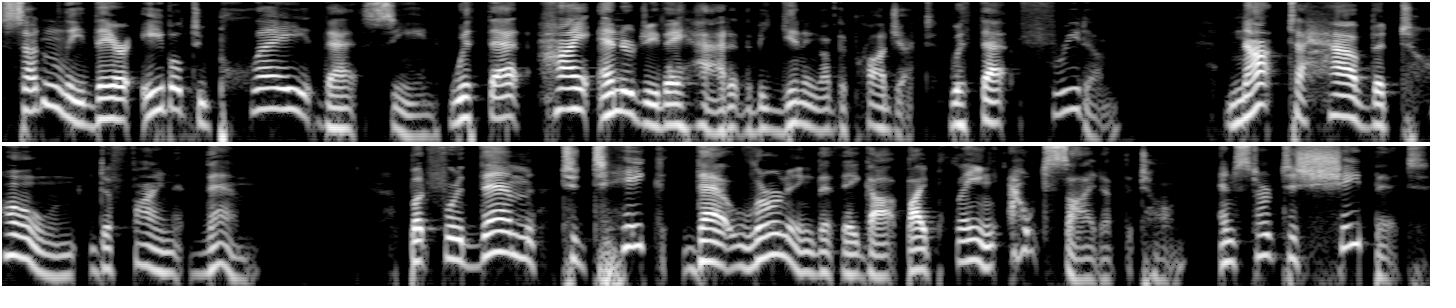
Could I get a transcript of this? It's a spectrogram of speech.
suddenly they're able to play that scene with that high energy they had at the beginning of the project, with that freedom, not to have the tone define them, but for them to take that learning that they got by playing outside of the tone and start to shape it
